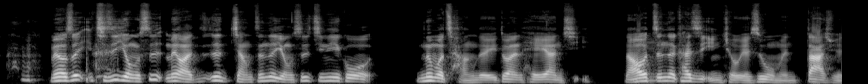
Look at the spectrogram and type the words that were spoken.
没有，所以其实勇士没有啊，这讲真的，勇士经历过那么长的一段黑暗期，然后真的开始赢球也是我们大学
